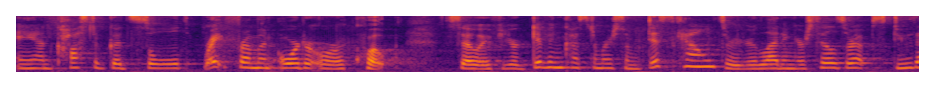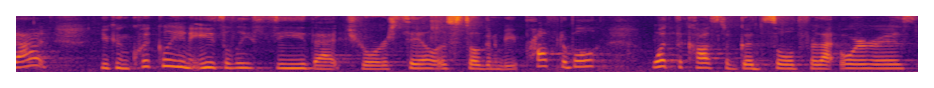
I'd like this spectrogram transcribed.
and cost of goods sold right from an order or a quote. So if you're giving customers some discounts or you're letting your sales reps do that, you can quickly and easily see that your sale is still gonna be profitable, what the cost of goods sold for that order is,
